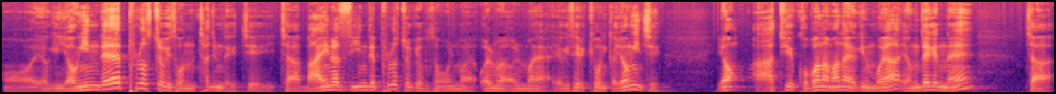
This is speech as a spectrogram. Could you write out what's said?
어, 여기 0인데 플러스 쪽에서 오는 찾으면 되겠지? 자, 마이너스 2인데 플러스 쪽에서 얼마, 얼마, 얼마야? 여기서 이렇게 오니까 0이지? 0. 아, 뒤에 고바나 하나 여기는 뭐야? 0 되겠네? 자,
